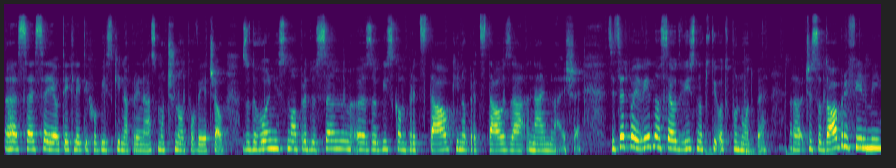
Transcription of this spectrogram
saj se je v teh letih obisk kina pri nas močno povečal. Zadovoljni smo predvsem z obiskom predstav, kinopredstav za najmlajše. Sicer pa je vedno vse odvisno tudi od ponudbe. Če so dobri filmi,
